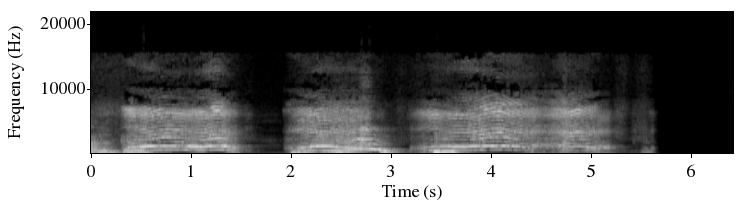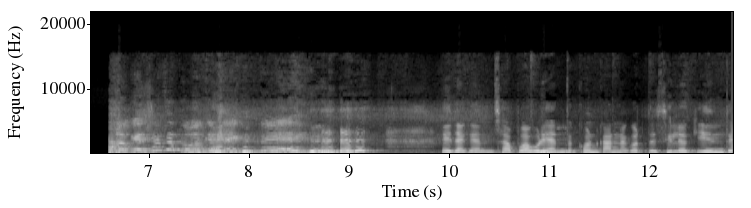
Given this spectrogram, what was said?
এই দেখেন সাপুয়াপুরি এতক্ষণ কান্না করতেছিল, কিন্তু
